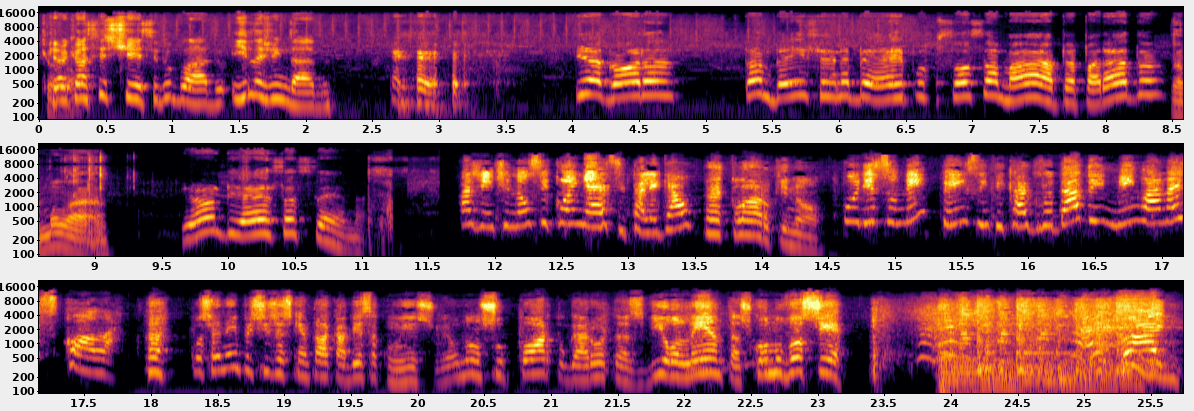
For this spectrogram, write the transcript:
Que Pior eu- que eu assisti esse dublado e legendado. E agora, também cena BR por Sosamar. Preparado? Vamos lá. De onde é essa cena? A gente não se conhece, tá legal? É claro que não. Por isso nem pense em ficar grudado em mim lá na escola. Ah, Você nem precisa esquentar a cabeça com isso. Eu não suporto garotas violentas como você. Ai!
